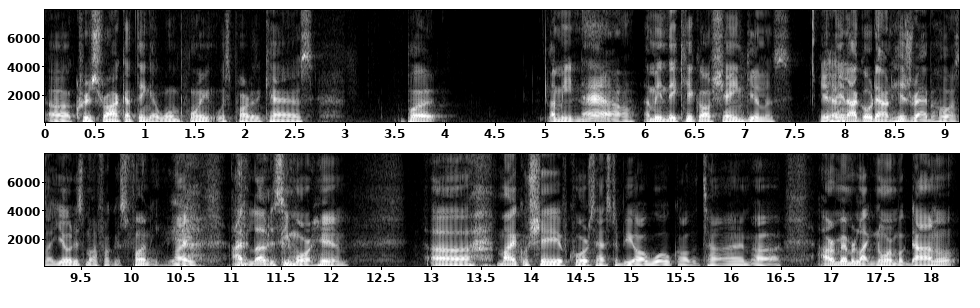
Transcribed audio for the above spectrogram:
uh, Chris Rock. I think at one point was part of the cast, but I mean now, I mean they kick off Shane Gillis. Yeah. And then I go down his rabbit hole. It's like, yo, this motherfucker's funny. Like, I'd love to see more of him. Uh, Michael Che, of course, has to be all woke all the time. Uh, I remember like Norm Macdonald.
